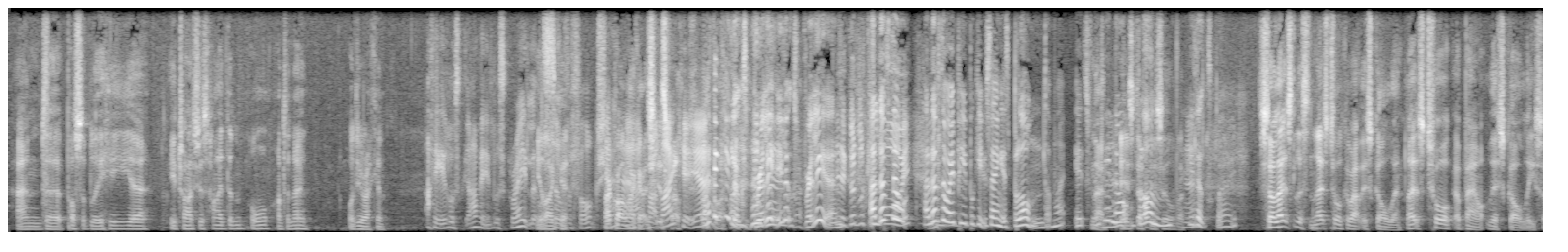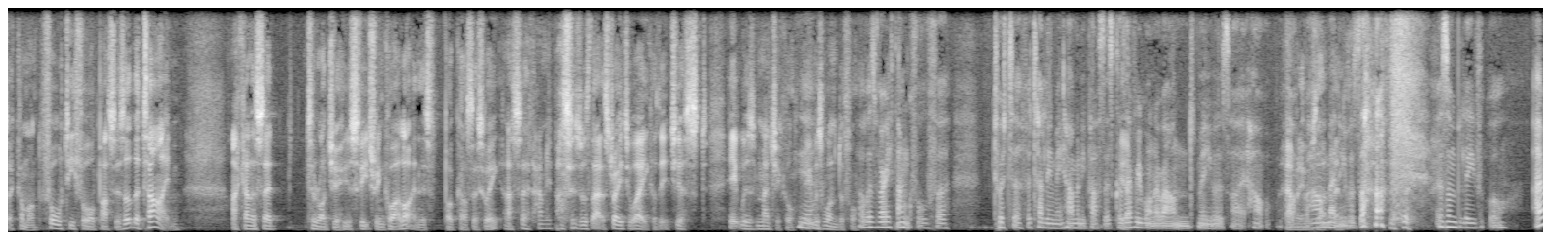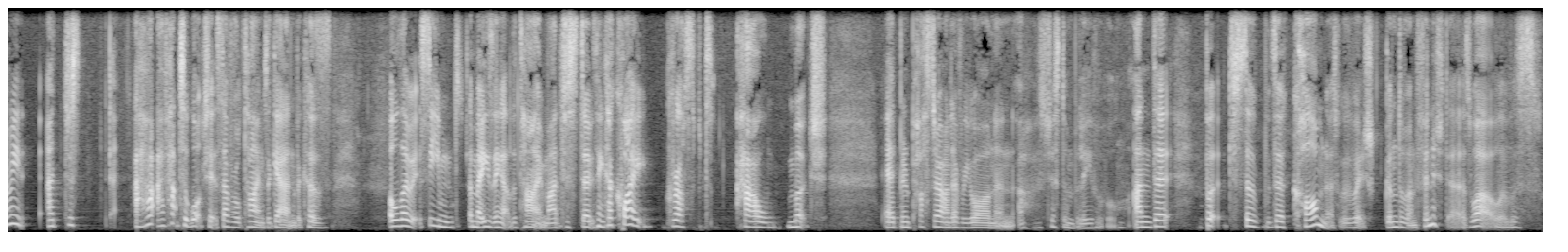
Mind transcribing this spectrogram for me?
and uh, possibly he uh, he tries to just hide them all. I don't know. What do you reckon? I think it looks. I think it looks great, little like silver it? fox. I quite like it I quite like well. it. Yeah, I think he looks brilliant. He looks brilliant. He's a good-looking I love boy. the I love the way people keep saying it's blonde. I'm like, it's No, really not it's definitely blonde. silver. He looks great. So let's listen. Let's talk about this goal then. Let's talk about this goal, Lisa. Come on, forty-four passes at the time. I kind of said to Roger, who's featuring quite a lot in this podcast this week, I said, "How many passes was that straight away?" Because it just it was magical. Yeah. It was wonderful. I was very thankful for Twitter for telling me how many passes because Yeah. everyone around me was like, how How many was how that many was that? it was unbelievable. I mean, I just I, ha- I've had to watch it several times again because although it seemed amazing at the time, I just don't think I quite grasped how much it had been passed around everyone, and oh, it was just unbelievable. And the but just the the calmness with which Gundogan finished it as well, it was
